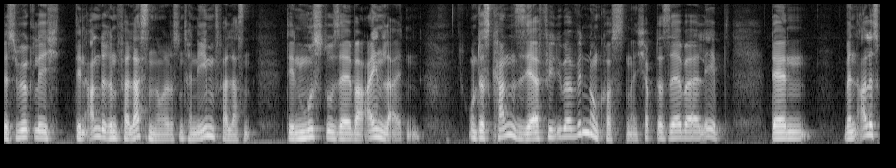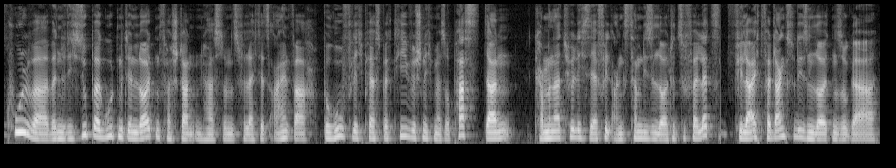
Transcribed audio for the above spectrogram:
des wirklich den anderen verlassen oder das Unternehmen verlassen, den musst du selber einleiten. Und das kann sehr viel Überwindung kosten. Ich habe das selber erlebt. Denn wenn alles cool war, wenn du dich super gut mit den Leuten verstanden hast und es vielleicht jetzt einfach beruflich perspektivisch nicht mehr so passt, dann kann man natürlich sehr viel Angst haben, diese Leute zu verletzen. Vielleicht verdankst du diesen Leuten sogar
